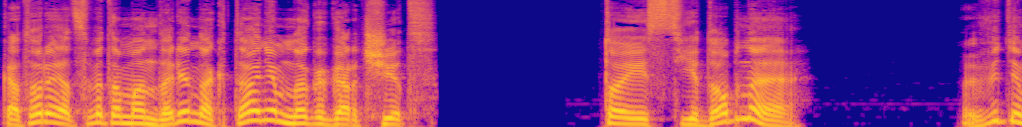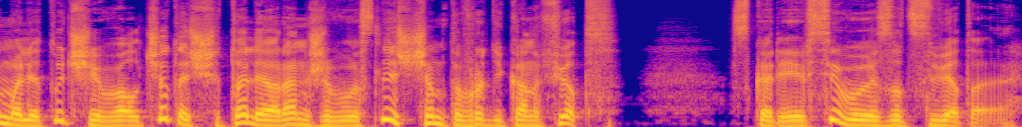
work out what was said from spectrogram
который от цвета мандаринок та немного горчит. То есть съедобная? Видимо, летучие волчата считали оранжевую слизь чем-то вроде конфет. Скорее всего, из-за цвета.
